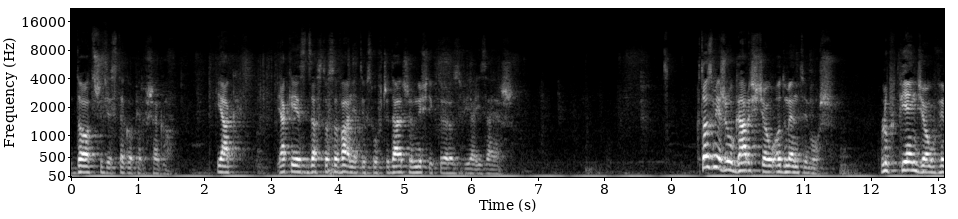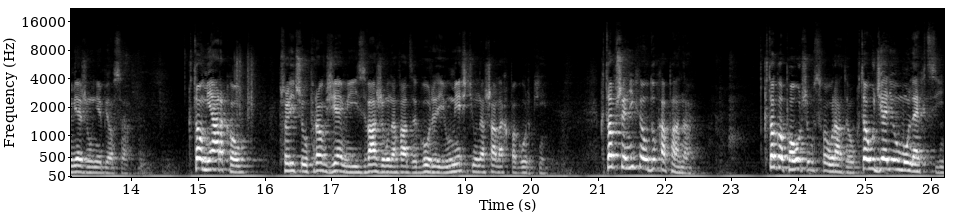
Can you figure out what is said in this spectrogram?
do 31. Jak, jakie jest zastosowanie tych słów, czy dalsze myśli, które rozwija Izajasz? Kto zmierzył garścią odmęty mórz lub piędzią wymierzył niebiosa? Kto miarką Przeliczył proch ziemi i zważył na wadze góry i umieścił na szalach pagórki. Kto przeniknął ducha Pana? Kto go pouczył swą radą? Kto udzielił mu lekcji?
